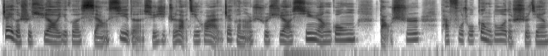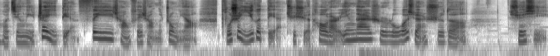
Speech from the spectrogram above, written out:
这个是需要一个详细的学习指导计划的。这可能是需要新员工导师他付出更多的时间和精力，这一点非常非常的重要，不是一个点去学透了，应该是螺旋式的。学习，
